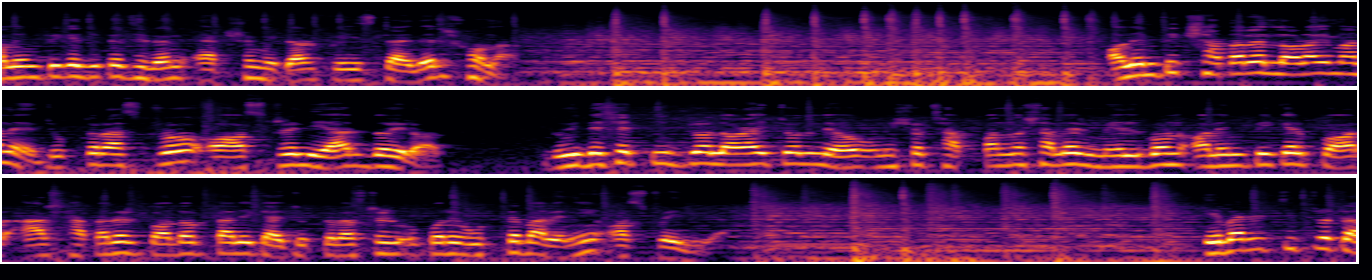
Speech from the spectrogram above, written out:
অলিম্পিকে জিতেছিলেন একশো মিটার ফ্রি স্টাইলের সোনা। অলিম্পিক সাঁতারের লড়াই মানে যুক্তরাষ্ট্র ও অস্ট্রেলিয়ার দ্বৈরথ। দুই দেশের তীব্র লড়াই চললেও উনিশশো ছাপ্পান্ন সালের মেলবোর্ন অলিম্পিকের পর আর সাঁতারের পদক তালিকায় যুক্তরাষ্ট্রের উপরে উঠতে পারেনি অস্ট্রেলিয়া। এবারের চিত্রটা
